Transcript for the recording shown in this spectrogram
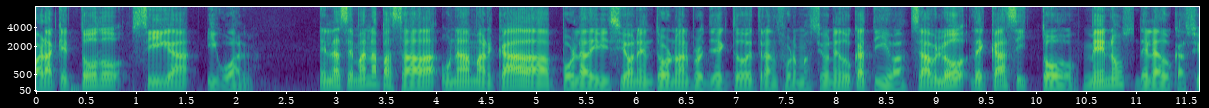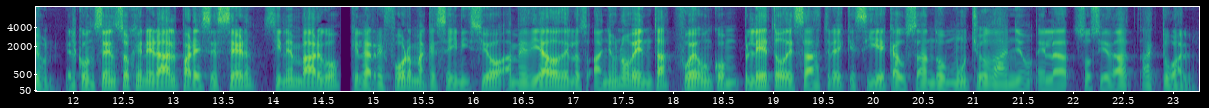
para que todo siga igual. En la semana pasada, una marcada por la división en torno al proyecto de transformación educativa, se habló de casi todo, menos de la educación. El consenso general parece ser, sin embargo, que la reforma que se inició a mediados de los años 90 fue un completo desastre que sigue causando mucho daño en la sociedad actual.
